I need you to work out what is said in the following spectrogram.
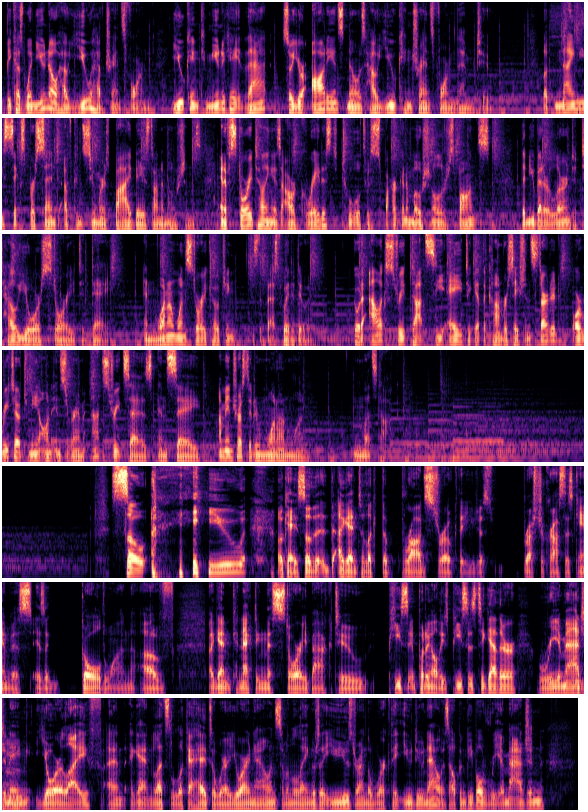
Because when you know how you have transformed, you can communicate that so your audience knows how you can transform them too. Look, 96% of consumers buy based on emotions. And if storytelling is our greatest tool to spark an emotional response, then you better learn to tell your story today. And one on one story coaching is the best way to do it. Go to alexstreet.ca to get the conversation started or reach out to me on Instagram at streetsays and say, I'm interested in one on one. Let's talk. So you okay, so the, the, again to look at the broad stroke that you just brushed across this canvas is a gold one of again connecting this story back to piece putting all these pieces together, reimagining mm-hmm. your life and again, let's look ahead to where you are now and some of the language that you used around the work that you do now is helping people reimagine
